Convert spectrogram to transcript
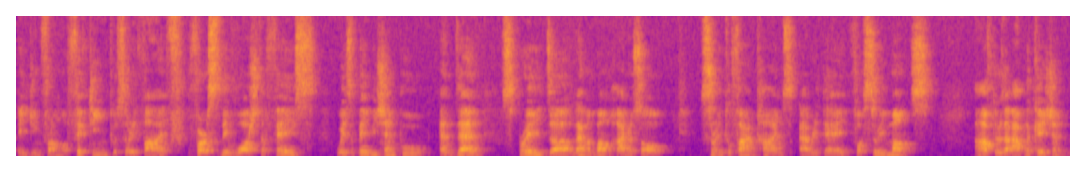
aging from 15 to 35. First, they wash the face with a baby shampoo and then spray the lemon balm hydrosol 3 to 5 times every day for 3 months. After the application,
